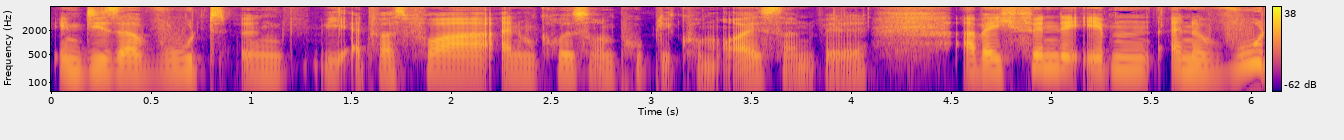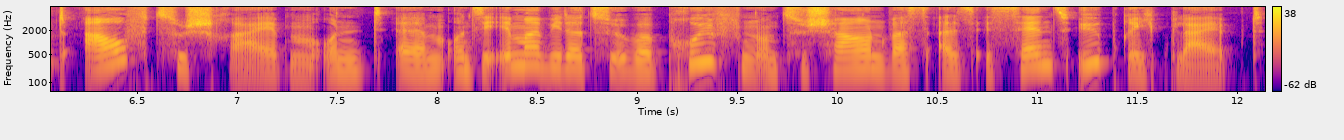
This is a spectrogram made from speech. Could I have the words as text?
in dieser Wut irgendwie etwas vor einem größeren Publikum äußern will. Aber ich finde eben, eine Wut aufzuschreiben und, ähm, und sie immer wieder zu überprüfen und zu schauen, was als Essenz übrig bleibt,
